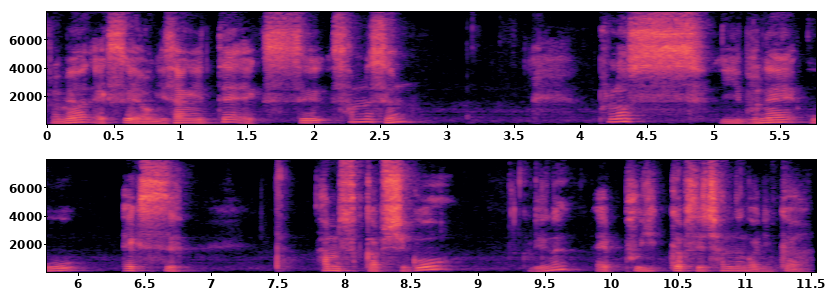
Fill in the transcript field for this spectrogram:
그러면 x가 0 이상일 때 x 3승 플러스 2분의 5x 함수값이고 우리는 f2 값을 찾는 거니까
